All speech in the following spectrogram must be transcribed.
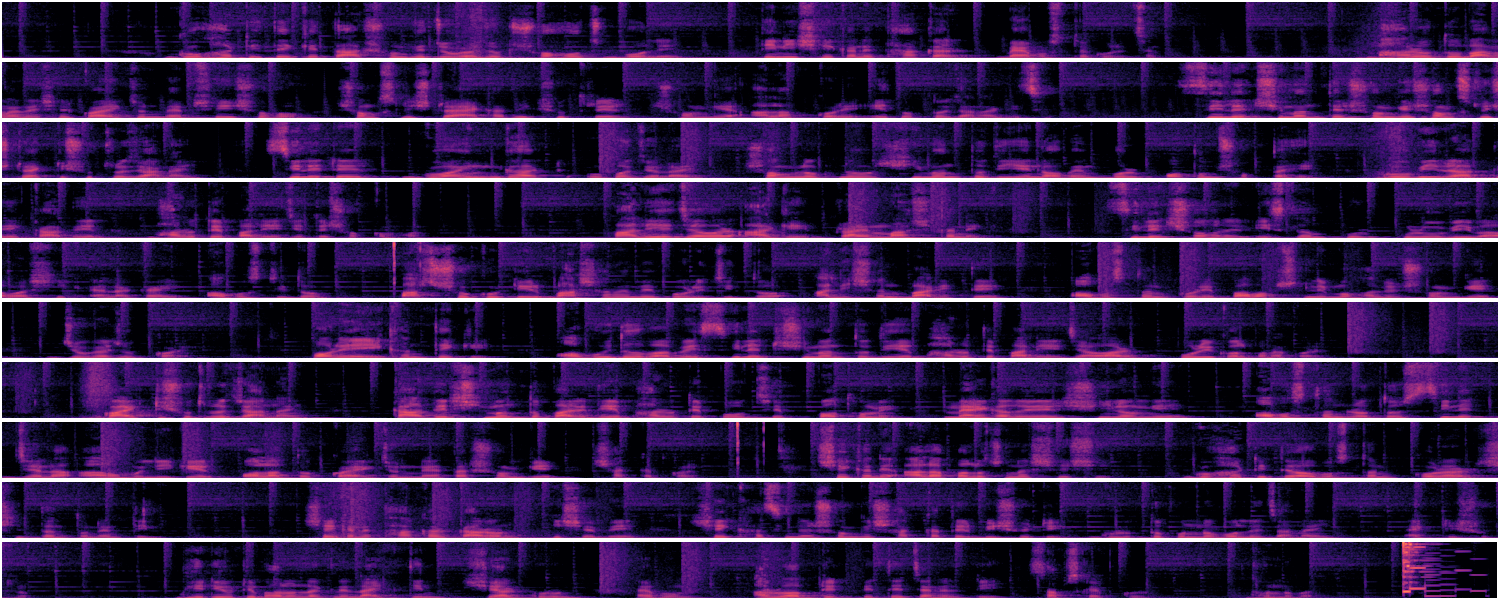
গুয়াহাটি থেকে তার সঙ্গে যোগাযোগ সহজ বলে তিনি সেখানে থাকার ব্যবস্থা করেছেন। ভারত ও বাংলাদেশের কয়েকজন ব্যবসায়ী সহ সংশ্লিষ্ট একাধিক সূত্রের সঙ্গে আলাপ করে এ তথ্য জানা গেছে। সিলেট সীমান্তের সঙ্গে সংশ্লিষ্ট একটি সূত্র জানায়, সিলেটের গোয়াইনঘাট উপজেলায় সংলগ্ন সীমান্ত দিয়ে নভেম্বর প্রথম সপ্তাহে গভীর রাতে কাদের ভারতে পালিয়ে যেতে সক্ষম হন। পালিয়ে যাওয়ার আগে প্রায় মাসখানেক সিলেট শহরের ইসলামপুর পূর্ববী আবাসিক এলাকায় অবস্থিত পাঁচশো কোটির বাসা নামে পরিচিত আলিশান বাড়িতে অবস্থান করে প্রভাবশালী মহলের সঙ্গে যোগাযোগ করেন। পরে এখান থেকে অবৈধভাবে সিলেট সীমান্ত দিয়ে ভারতে পালিয়ে যাওয়ার পরিকল্পনা করেন। কয়েকটি সূত্র জানায়, কাদের সীমান্ত পাড়ি দিয়ে ভারতে পৌঁছে প্রথমে মেঘালয়ের শিলংয়ে অবস্থানরত সিলেট জেলা আওয়ামী লীগের পলাতক কয়েকজন নেতার সঙ্গে সাক্ষাৎ করেন। সেখানে আলাপ আলোচনা শেষে গুয়াহাটিতে অবস্থান করার সিদ্ধান্ত নেন তিনি। সেখানে থাকার কারণ হিসেবে শেখ হাসিনার সঙ্গে সাক্ষাতের বিষয়টি গুরুত্বপূর্ণ বলে জানায় একটি সূত্র। ভিডিওটি ভালো লাগলে লাইক দিন, শেয়ার করুন এবং আরও আপডেট পেতে চ্যানেলটি সাবস্ক্রাইব করুন। ধন্যবাদ।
